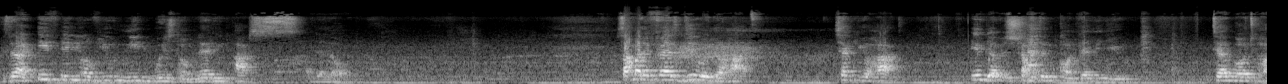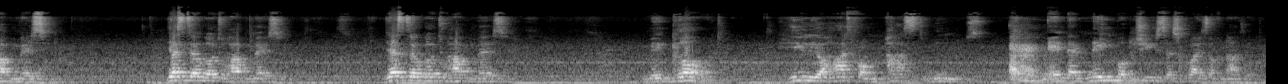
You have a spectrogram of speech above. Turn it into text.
He said, like, if any of you need wisdom, let me ask of the Lord. Somebody first deal with your heart. Check your heart. If there is something condemning you, tell God to have mercy. Just tell God to have mercy. Just tell God to have mercy. May God heal your heart from past wounds. In the name of Jesus Christ of Nazareth.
